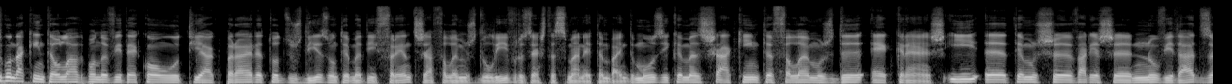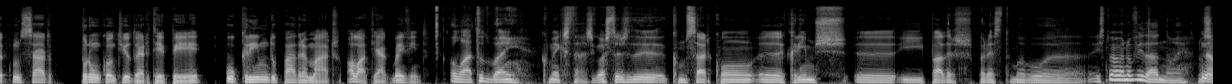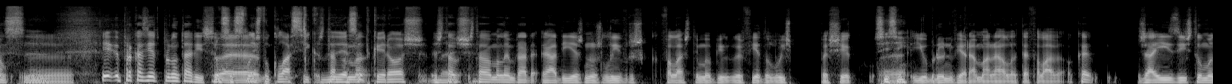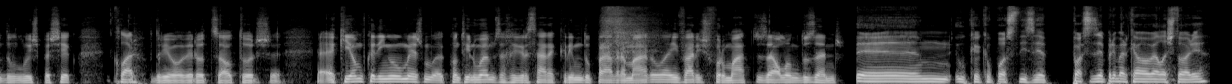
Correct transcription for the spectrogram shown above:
Segunda à quinta, o lado bom da vida é com o Tiago Pereira, todos os dias um tema diferente. Já falamos de livros esta semana e também de música, mas já à quinta falamos de ecrãs e uh, temos uh, várias uh, novidades, a começar por um conteúdo RTP, O Crime do Padre Amaro. Olá, Tiago, bem-vindo. Olá, tudo bem? Como é que estás? Gostas de começar com uh, crimes uh, e padres? Parece-te uma boa. Isto não é uma novidade, não é? Não, não se... uh, eu por acaso ia te perguntar isso. Não sei se leste o clássico de essa de Queiroz. Mas... Estava-me a lembrar há dias nos livros que falaste de uma biografia de Luís Pacheco sim, sim. e o Bruno Vieira Amaral até falava, ok, já existe uma do Luís Pacheco. Claro. Poderiam haver outros autores. Aqui é um bocadinho o mesmo. Continuamos a regressar a crime do Padre Amaro em vários formatos ao longo dos anos. Um, o que é que eu posso dizer? Posso dizer primeiro que é uma bela história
